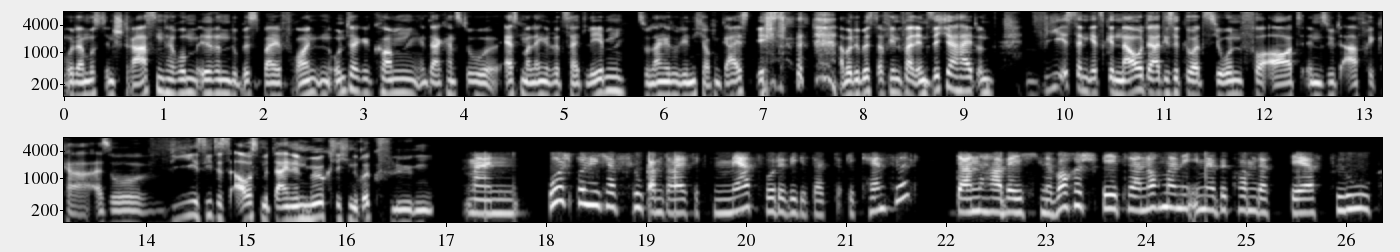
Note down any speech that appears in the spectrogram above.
oder musst in Straßen herumirren. Du bist bei Freunden untergekommen. Da kannst du erstmal längere Zeit leben, solange du dir nicht auf den Geist gehst. Aber du bist auf jeden Fall in Sicherheit. Und wie ist denn jetzt genau da die Situation vor Ort in Südafrika? Also wie sieht es aus mit deinen möglichen Rückflügen? Mein ursprünglicher Flug am 30. März wurde, wie gesagt, gecancelt. Dann habe ich eine Woche später nochmal eine E-Mail bekommen, dass der Flug,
